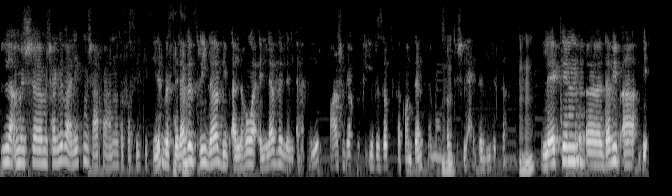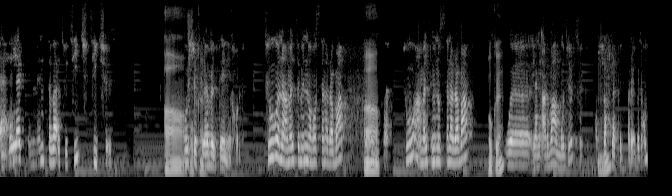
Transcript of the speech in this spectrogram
لا مش مش هكذب عليك مش عارفة عنه تفاصيل كتير بس okay. level 3 ده بيبقى اللي هو ال level الأخير. معرفش بياخدوا فيه إيه بالظبط ك content ما. وصلتش للحتة دي لسه. مهم. لكن آه، ده بيبقى بيأهلك إن أنت بقى to teach teachers. آه خش في level تاني خالص. 2 أنا عملت منه أهو السنة الرابعة. آه. 2 عملت منه السنة الرابعة. okay ويعني أربعة modules هشرح. لك الفرق بينهم.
